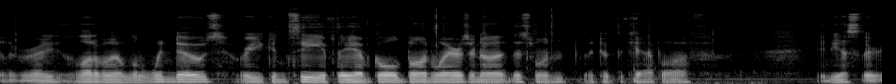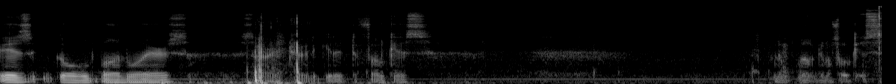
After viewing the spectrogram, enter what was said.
A lot of them have little windows where you can see if they have gold bond wires or not. This one, I took the cap off. And yes, there is gold bond wires. Sorry, I'm trying to get it to focus. Nope, not gonna focus.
